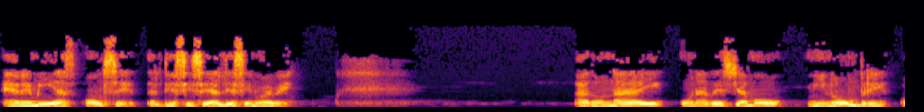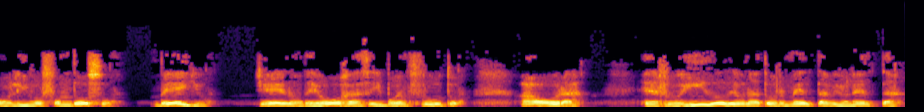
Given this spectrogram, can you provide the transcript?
Jeremías 11, del 16 al 19. Adonai una vez llamó mi nombre olivo frondoso, bello, lleno de hojas y buen fruto. Ahora, el rugido de una tormenta violenta,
